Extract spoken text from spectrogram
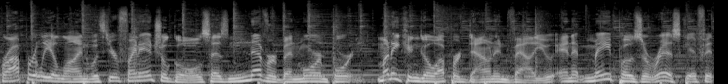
properly aligned with your financial goals has never been more important. Money can go up or down in value, and it may pose a risk if it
